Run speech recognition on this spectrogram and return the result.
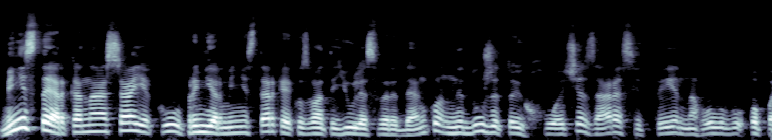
Міністерка наша, яку прем'єр-міністерка, яку звати Юлія Свириденко, не дуже той хоче зараз іти на голову ОП.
